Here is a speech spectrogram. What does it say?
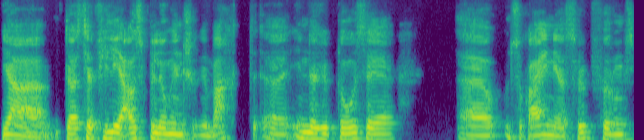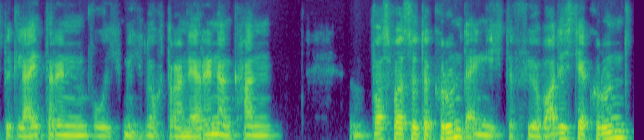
Ja, du hast ja viele Ausbildungen schon gemacht äh, in der Hypnose äh, und sogar eine als Rückführungsbegleiterin, wo ich mich noch daran erinnern kann. Was war so der Grund eigentlich dafür? War das der Grund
